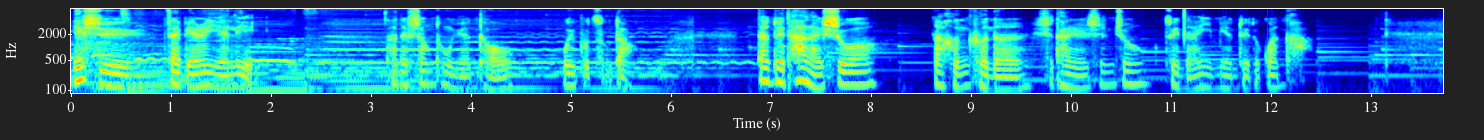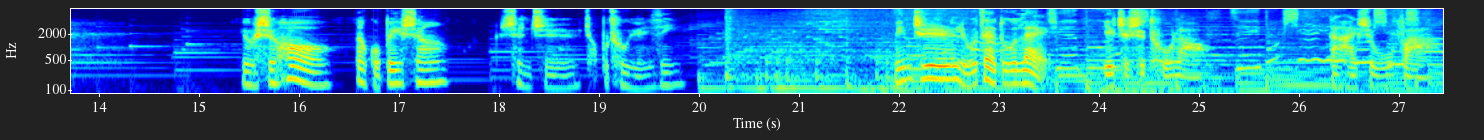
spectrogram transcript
也许在别人眼里，他的伤痛源头微不足道，但对他来说，那很可能是他人生中最难以面对的关卡。有时候，那股悲伤。甚至找不出原因，明知流再多泪也只是徒劳，但还是无法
